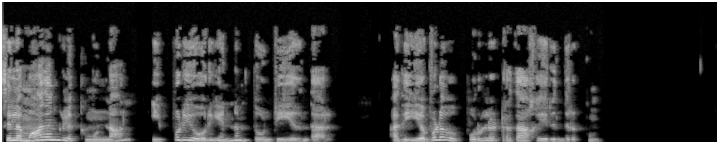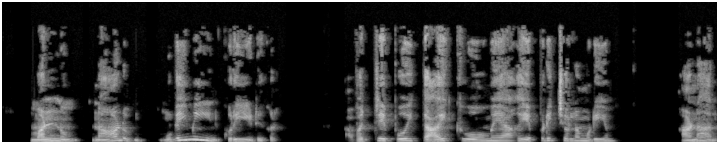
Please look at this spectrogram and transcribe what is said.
சில மாதங்களுக்கு முன்னால் இப்படி ஒரு எண்ணம் தோன்றியிருந்தால் அது எவ்வளவு பொருளற்றதாக இருந்திருக்கும்? மண்ணும் நாடும் உடைமையின் குறியீடுகள். அவற்றை போய் தாய்க்கு ஓமையாக எப்படி சொல்ல முடியும்? ஆனால்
